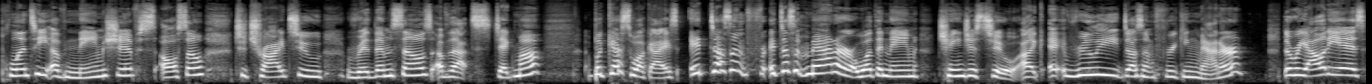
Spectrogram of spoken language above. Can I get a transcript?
plenty of name shifts also to try to rid themselves of that stigma. But guess what, guys? It doesn't it doesn't matter what the name changes to. Like it really doesn't freaking matter. The reality is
